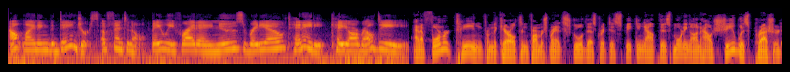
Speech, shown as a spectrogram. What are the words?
outlining the dangers of fentanyl. Bailey Friday News Radio 1080 KRLD. And a former teen from the Carrollton Farmers Branch School District is speaking out this morning on how she was pressured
